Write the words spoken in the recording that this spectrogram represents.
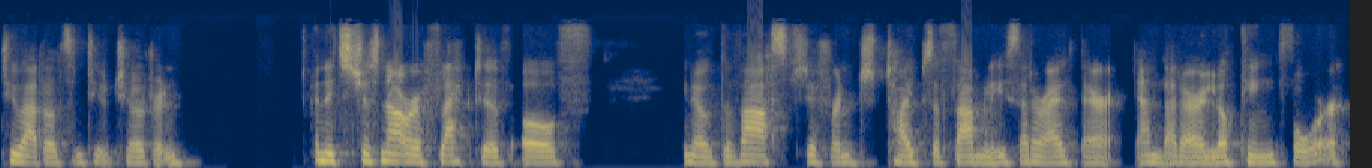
two adults and two children. And it's just not reflective of, you know, the vast different types of families that are out there and that are looking for,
